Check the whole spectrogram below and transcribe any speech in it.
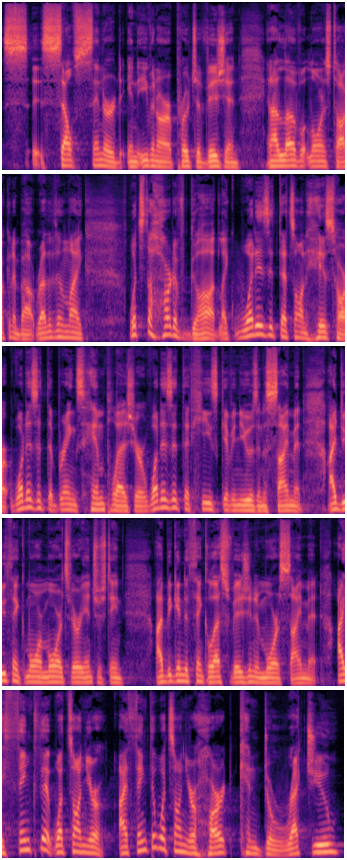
self-centered in even our approach of vision. And i love what Loren's talking about. Rather than like what's the heart of god like what is it that's on his heart what is it that brings him pleasure what is it that he's given you as an assignment i do think more and more it's very interesting i begin to think less vision and more assignment i think that what's on your i think that what's on your heart can direct you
